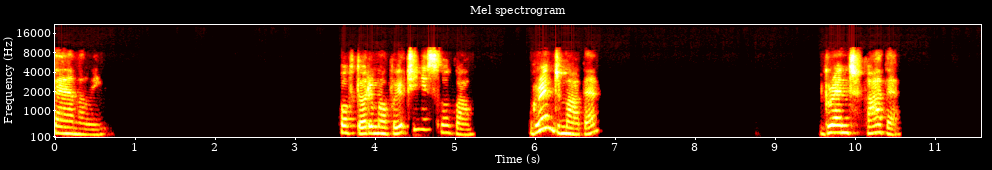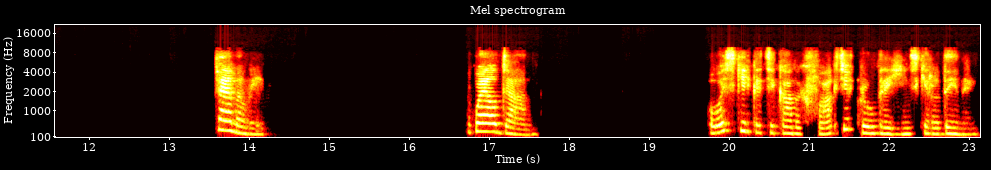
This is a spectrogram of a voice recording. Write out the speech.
Family. Повторимо вивчені слова. Grandmother. Grandfather. Family. Well done. Ось кілька цікавих фактів про українські родини.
